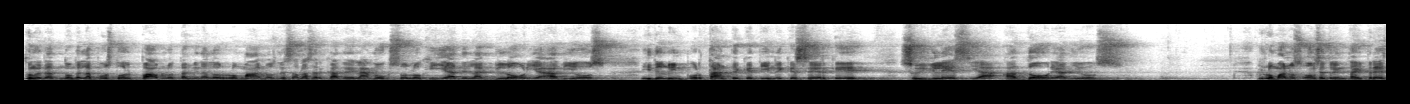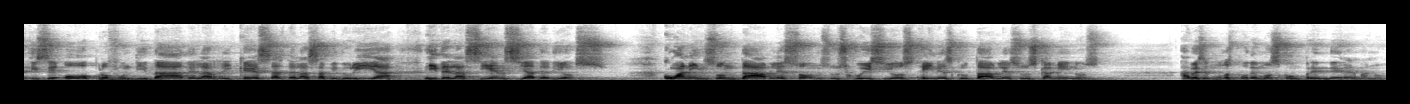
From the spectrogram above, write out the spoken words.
Donde, donde, el apóstol Pablo también a los romanos les habla acerca de la doxología, de la gloria a Dios y de lo importante que tiene que ser que su iglesia adore a Dios. Romanos 11:33 dice, oh profundidad de las riquezas de la sabiduría y de la ciencia de Dios. Cuán insondables son sus juicios e inescrutables sus caminos. A veces no los podemos comprender, hermano,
